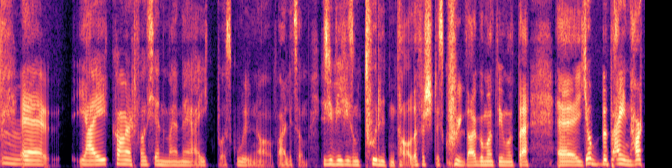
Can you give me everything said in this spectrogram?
Mm. Eh, jeg kan i hvert fall kjenne meg når jeg gikk på skolen og var litt sånn husker Vi fikk sånn tordentale første skoledag om at vi måtte eh, jobbe beinhardt,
